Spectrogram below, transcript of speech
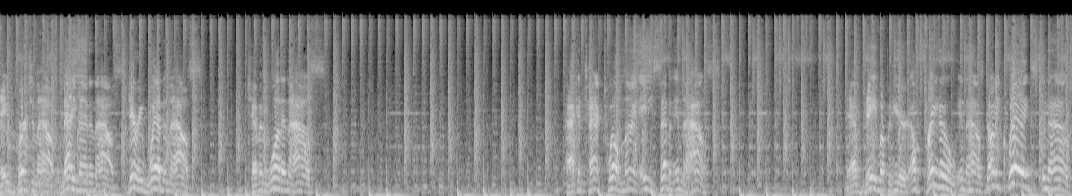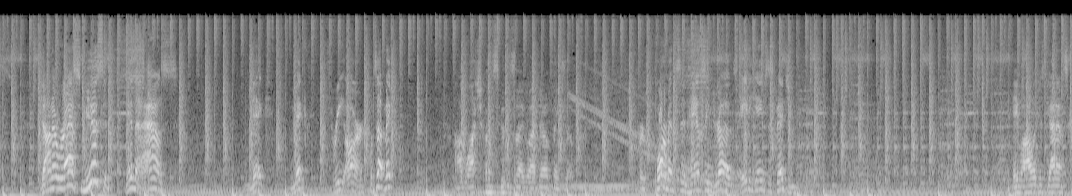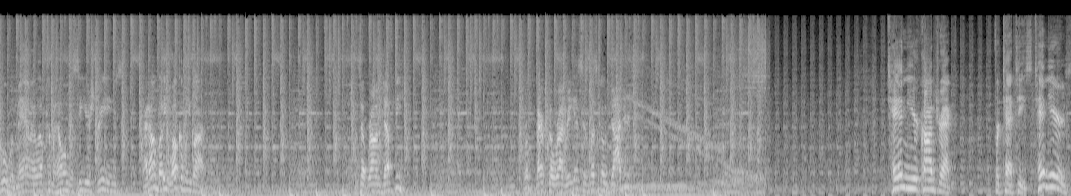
James Birch in the house, Matty Man in the house, Gary Webb in the house, Kevin One in the house. Pack Attack 12987 in the house. Dab Dave up in here. Alfredo in the house. Donnie Cleggs in the house. Donna Rasmussen in the house. Nick, Mick 3R. What's up, Mick? Hogwash on Suicide Watch. I don't think so. Performance enhancing drugs. 80 game suspension. Hey, Valhalla just got out of school, but man, I love coming home to see your streams. Right on, buddy. Welcome, Yvonne. What's up, Ron Duffy? Roberto Rodriguez says, let's go Dodgers. Ten-year contract for Tatis. Ten years.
